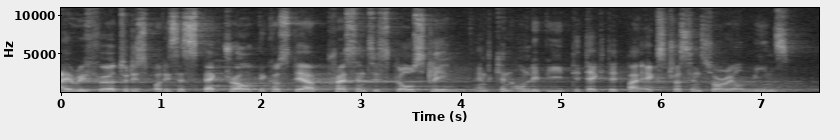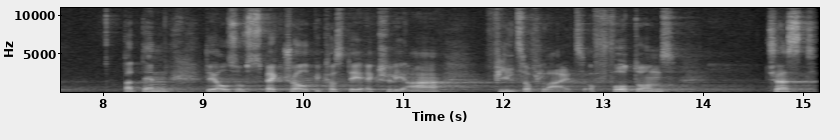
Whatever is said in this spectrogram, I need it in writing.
I refer to these bodies as spectral because their presence is ghostly and can only be detected by extrasensorial means. But then they're also spectral because they actually are fields of light, of photons, just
